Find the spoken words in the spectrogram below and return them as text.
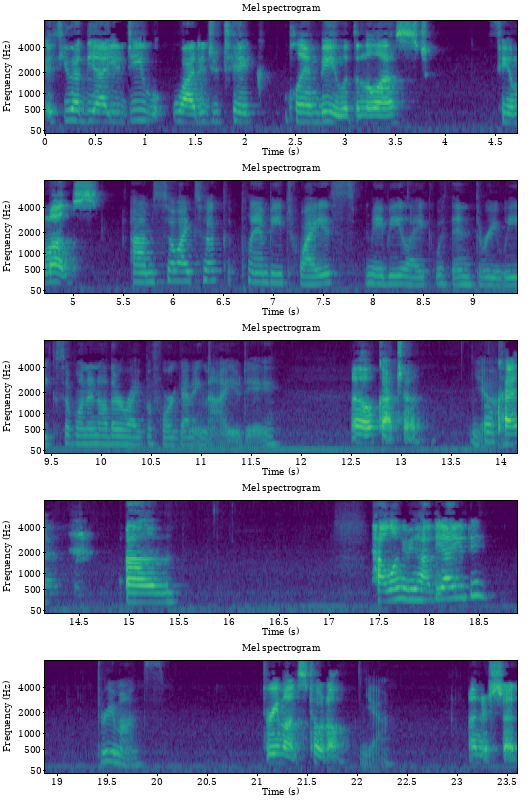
if you had the IUD, why did you take Plan B within the last few months? Um, so I took Plan B twice, maybe like within three weeks of one another, right before getting the IUD. Oh, gotcha. Yeah. Okay. Um, how long have you had the IUD? Three months. Three months total. Yeah. Understood.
